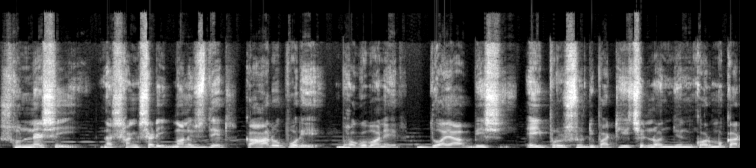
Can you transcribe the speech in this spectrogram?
সন্ন্যাসী না সাংসারিক মানুষদের কার ওপরে ভগবানের দয়া বেশি? এই প্রশ্নটি পাঠিয়েছেন রঞ্জন কর্মকার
